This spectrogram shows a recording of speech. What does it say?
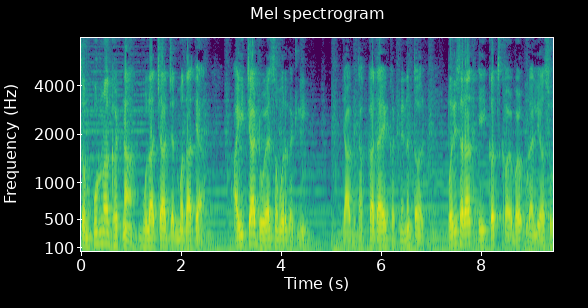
संपूर्ण घटना मुलाच्या जन्मदात्या आईच्या डोळ्यासमोर घडली. या धक्कादायक घटनेनंतर परिसरात एकच खळबळ उडाली असून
